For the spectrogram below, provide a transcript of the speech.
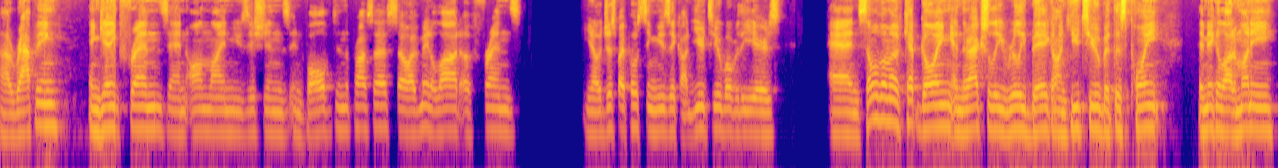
uh, rapping and getting friends and online musicians involved in the process. So I've made a lot of friends, you know, just by posting music on YouTube over the years and some of them have kept going and they're actually really big on youtube at this point they make a lot of money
